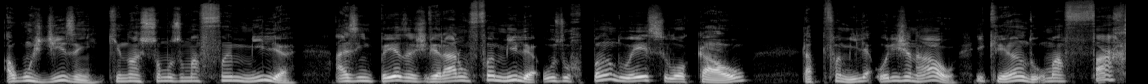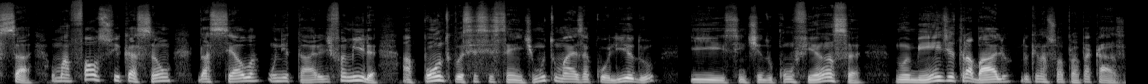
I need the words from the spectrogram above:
Alguns dizem que nós somos uma família. As empresas viraram família, usurpando esse local da família original e criando uma farsa, uma falsificação da célula unitária de família, a ponto que você se sente muito mais acolhido e sentindo confiança no ambiente de trabalho do que na sua própria casa.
